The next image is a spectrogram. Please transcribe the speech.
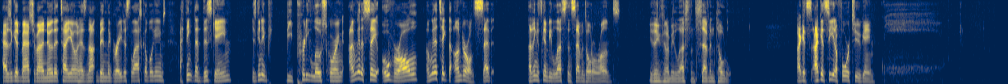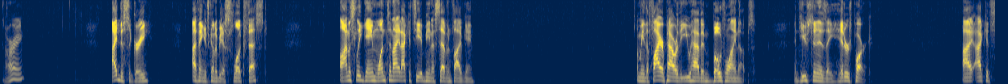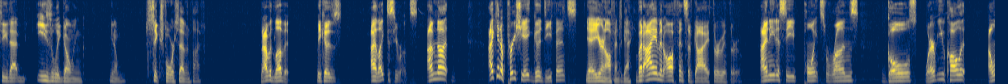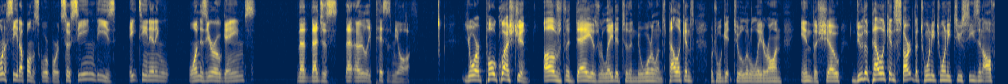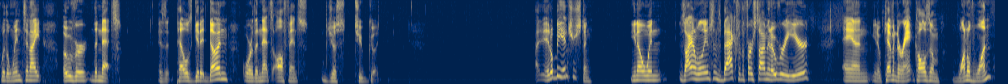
has a good matchup, and I know that Taillon has not been the greatest the last couple of games, I think that this game is going to be pretty low scoring. I'm going to say overall, I'm going to take the under on seven. I think it's going to be less than seven total runs. You think it's going to be less than seven total? I could I could see it a four two game. All right. I disagree. I think it's going to be a slugfest. Honestly, game one tonight, I could see it being a 7 5 game. I mean, the firepower that you have in both lineups, and Houston is a hitter's park. I, I could see that easily going, you know, 6 4, 7 5. And I would love it because I like to see runs. I'm not I can appreciate good defense, Yeah, you're an offense guy. but I am an offensive guy through and through. I need to see points, runs, goals, whatever you call it. I want to see it up on the scoreboard. So seeing these 18 inning 1 to 0 games that that just that utterly pisses me off. Your poll question of the day is related to the New Orleans Pelicans, which we'll get to a little later on in the show. Do the Pelicans start the 2022 season off with a win tonight over the Nets? Is it Pels get it done or the Nets offense just too good? It'll be interesting. You know, when Zion Williamson's back for the first time in over a year and, you know, Kevin Durant calls him one of one,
